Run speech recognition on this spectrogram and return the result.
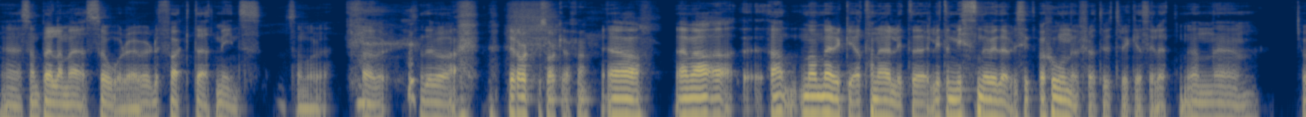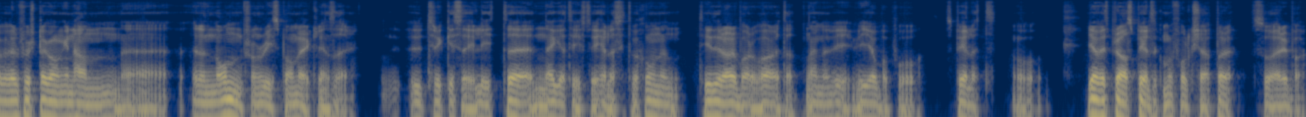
Eh, Sampella med So whatever the fuck that means. Sen var det över. Så det var... det är rakt på sak i alla fall. Ja, men, han, man märker ju att han är lite, lite missnöjd över situationen för att uttrycka sig lätt. Men eh, det var väl första gången han, eh, eller någon från Respawn verkligen så här, uttrycker sig lite negativt i hela situationen. Tidigare har det bara varit att nej men vi, vi jobbar på spelet och gör vi ett bra spel så kommer folk köpa det. Så är det bara.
